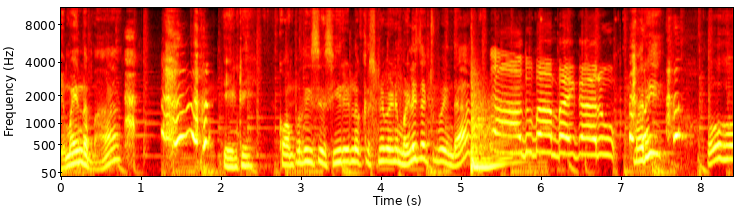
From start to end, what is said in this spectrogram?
ఏమైందమ్మా? ఏంటి? కొంప తీసి సీరియల్లో కృష్ణవేణి మళ్ళీ చచ్చిపోయిందా? కాదు బాబాయ్ గారు. మరి? ఓహో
